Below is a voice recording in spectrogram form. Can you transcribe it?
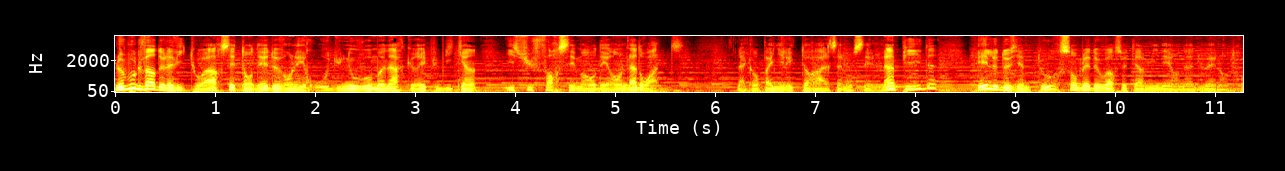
le boulevard de la victoire s'étendait devant les roues du nouveau monarque républicain, issu forcément des rangs de la droite. La campagne électorale s'annonçait limpide et le deuxième tour semblait devoir se terminer en un duel entre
